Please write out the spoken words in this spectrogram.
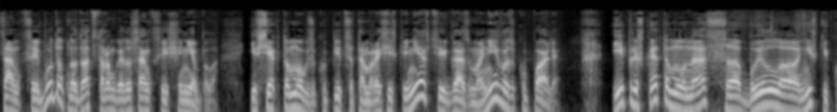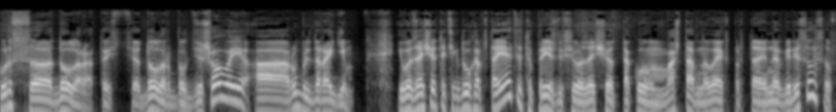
санкции будут, но в 2022 году санкций еще не было. И все, кто мог закупиться там российской нефтью и газом, они его закупали. И плюс к этому у нас э, был э, низкий курс доллара, то есть доллар был дешевый, а рубль дорогим. И вот за счет этих двух обстоятельств, прежде всего за счет такого масштабного экспорта энергоресурсов,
